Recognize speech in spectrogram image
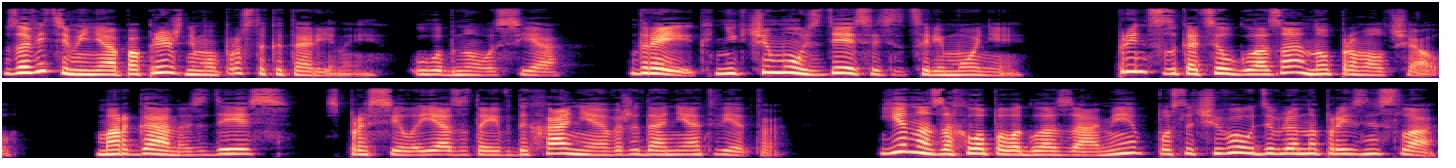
Зовите меня по-прежнему просто Катариной», — улыбнулась я. «Дрейк, ни к чему здесь эти церемонии». Принц закатил глаза, но промолчал. «Моргана здесь?» — спросила я, затаив дыхание в ожидании ответа. Ена захлопала глазами, после чего удивленно произнесла.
